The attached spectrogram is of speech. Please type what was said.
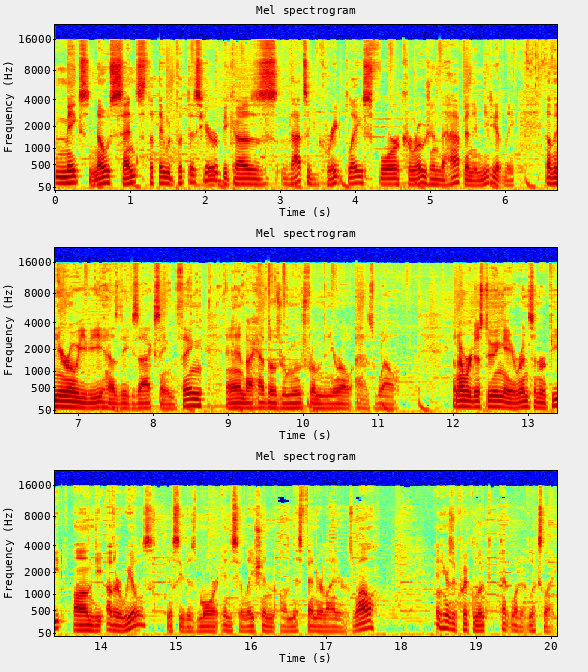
makes no sense that they would put this here because that's a great place for corrosion to happen immediately. Now the Niro EV has the exact same thing and I had those removed from the Niro as well. So now we're just doing a rinse and repeat on the other wheels. You'll see there's more insulation on this fender liner as well. And here's a quick look at what it looks like.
